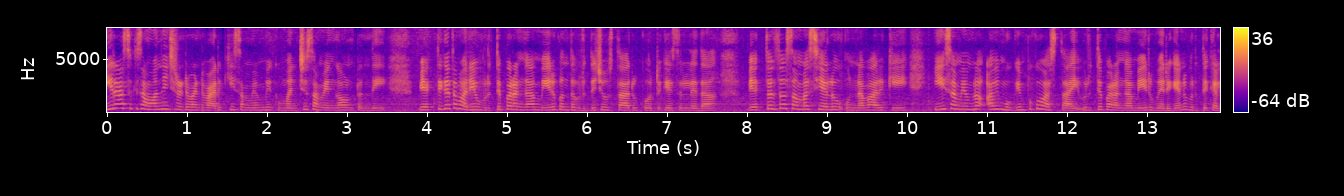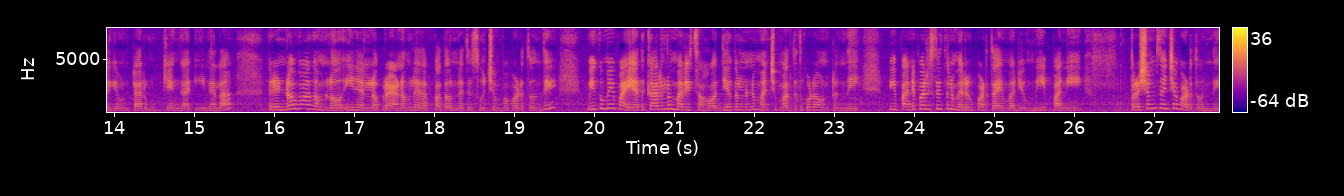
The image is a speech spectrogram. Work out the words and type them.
ఈ రాశికి సంబంధించినటువంటి వారికి సమయం మీకు మంచి సమయంగా ఉంటుంది. వ్యక్తిగత మరియు వృత్తిపరంగా మీరు కొంత వృద్ధి చూస్తారు కోర్టు కేసులు లేదా వ్యక్తులతో సమస్యలు ఉన్నవారికి ఈ సమయంలో అవి ముగింపుకు వస్తాయి. వృత్తిపరంగా మీరు మెరుగైన వృద్ధి కలిగి ఉంటారు. ముఖ్యంగా ఈ నెల రెండో భాగంలో ఈ నెలలో ప్రయాణం లేదా పదోన్నతి సూచింపబడుతుంది. మీకు మీ పై అధికారులు మరియు సహోద్యోగుల నుండి మంచి మద్దతు కూడా ఉంటుంది. మీ పని పరిస్థితులు మెరుగుపడతాయి మరియు మీ పని ప్రశంసించబడుతుంది.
